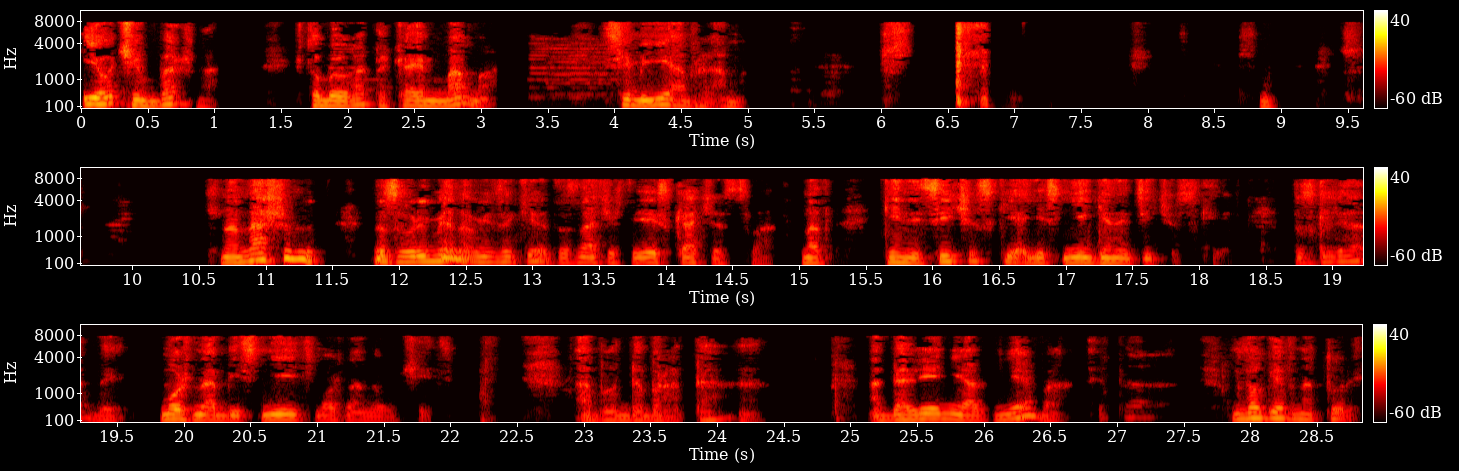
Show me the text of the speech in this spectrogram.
И очень важно, чтобы была такая мама семьи Авраама. На нашем, на современном языке это значит, что есть качества генетические, а есть не генетические. Взгляды можно объяснить, можно научить. А вот доброта, отдаление от неба, это многое в натуре.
